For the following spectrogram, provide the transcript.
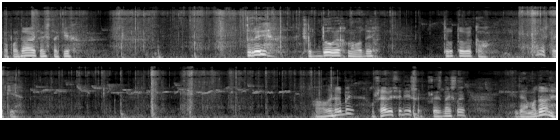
попадають ось таких три чудових молодих трутовика. Ось такі. Але гриби вже веселіше, щось знайшли. Йдемо далі.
